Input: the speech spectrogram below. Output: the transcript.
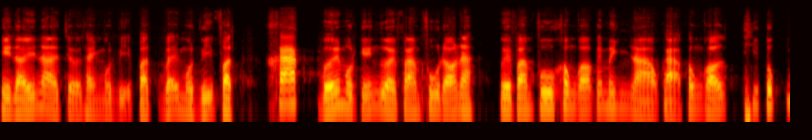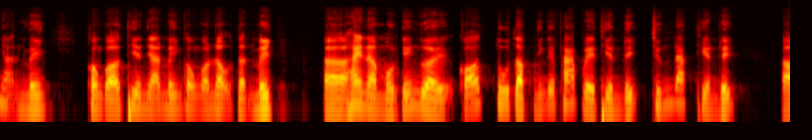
thì đấy là trở thành một vị phật. Vậy một vị phật khác với một cái người phàm phu đó là người phàm phu không có cái minh nào cả không có thi túc nhận minh không có thiên nhãn minh không có nậu tận minh à, hay là một cái người có tu tập những cái pháp về thiền định chứng đắc thiền định à,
